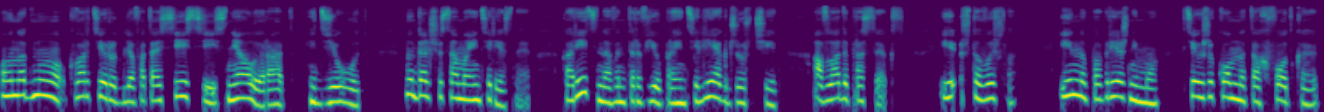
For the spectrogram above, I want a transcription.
Он одну квартиру для фотосессии снял и рад. Идиот. Но дальше самое интересное. Каретина в интервью про интеллект журчит, а Влада про секс. И что вышло? Инну по-прежнему в тех же комнатах фоткают.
